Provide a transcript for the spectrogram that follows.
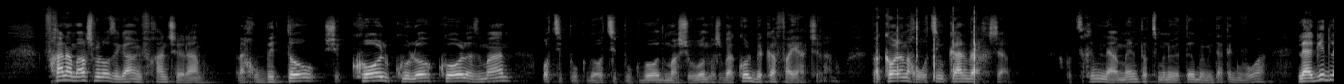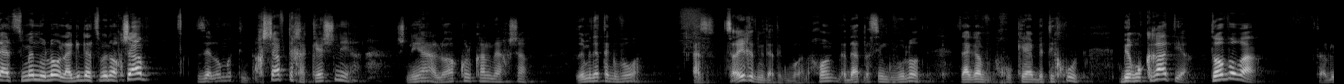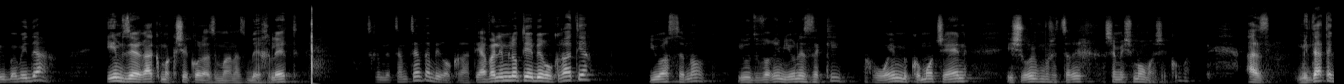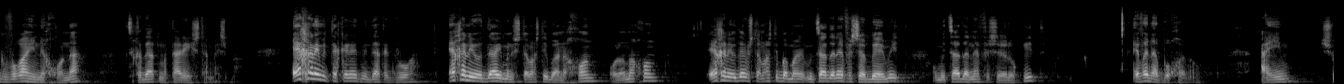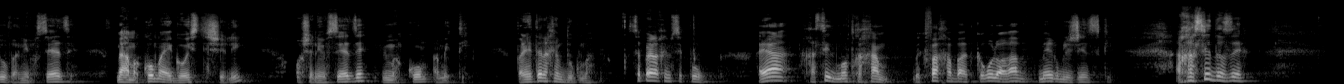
מבחן המרשמלו זה גם המבחן שלנו. אנחנו בתור שכל כולו, כל הזמן, עוד סיפוק ועוד סיפוק ועוד משהו ועוד משהו, והכל בכף היד שלנו. והכל אנחנו רוצים כאן ועכשיו. אנחנו צריכים לאמן את עצמנו יותר במידת הגבורה. להגיד לעצמנו לא, להגיד לעצמנו עכשיו, זה לא מתאים. עכשיו תחכה שנייה. שנייה, לא הכל כאן ועכשיו. זו מידת הגבורה. אז צריך את מידת הגבורה, נכון? לדעת לשים גבולות. זה אגב חוקי הבטיחות. בירוקרטיה, טוב או רע? תלוי במידה. אם זה רק מקשה כל הזמן, אז בהחלט צריכים לצמצם את הבירוקרטיה. אבל אם לא תהיה בירוקרטיה, יהיו אסונות, יהיו דברים, יהיו נזקים. אנחנו רואים מקומות שאין אישורים כמו שצריך, השם ישמור מה שקורה. אז מידת הגבורה היא נכונה, צריך לדעת מתי להשתמש בה. איך אני מתקן את מידת הגבורה? איך אני יודע אם אני השתמשתי בה נכון או לא נכון? איך אני יודע אם השתמשתי מצד הנפש הבהמית או מצד הנפש האלוקית? אבן הבוחנוב. האם, שוב, אני עושה את זה מהמקום האגואיסטי שלי, או שאני עושה את זה ממקום אמיתי? ואני אתן לכם דוגמה. אספר לכם סיפור. היה חסיד מאוד חכם בכפר חב"ד, קראו לו הרב מאיר בליז'ינסקי. החסיד הזה,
